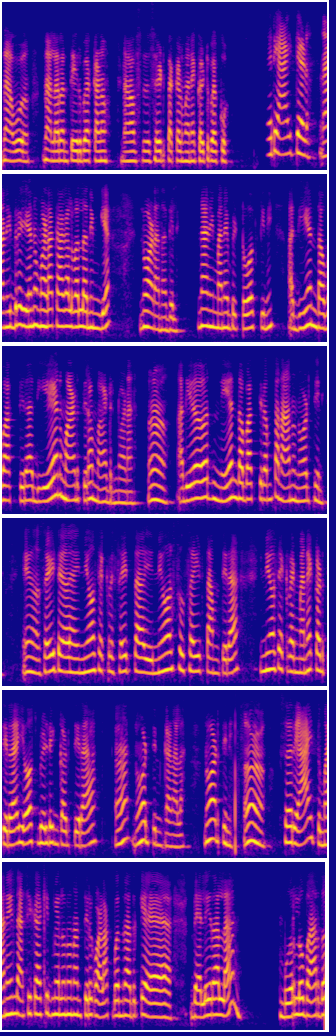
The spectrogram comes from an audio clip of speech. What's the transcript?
ನಾವು ನಲ್ಲರಂತೆ ಇರ್ಬೇಕು ಕಣೋ. ನಾವು ಸೈಡ್ ತಕೊಂಡು ಮನೆ ಕಟ್ಟಬೇಕು ಸರಿ, ಆಯ್ತು ಹೇಳು. ನಾನಿದ್ರೆ ಏನು ಮಾಡೋಕ್ಕಾಗಲ್ವಲ್ಲ ನಿಮಗೆ? ನೋಡೋಣ ಅದಲ್ಲಿ. ನಾನು ಈ ಮನೆ ಬಿಟ್ಟು ಹೋಗ್ತೀನಿ. ಅದೇನು ದಬ ಹಾಕ್ತೀರಾ, ಅದು ಏನು ಮಾಡ್ತೀರಾ ಮಾಡಿರಿ ನೋಡೋಣ. ಹ್ಞೂ ಅದೇನು ಏನು ದಬ ಹಾಕ್ತೀರಾ ಅಂತ ನಾನು ನೋಡ್ತೀನಿ. ಏನು ಸೈಟ್ ನ್ಯೂಸ್ ಎಕ್ರೆ ಸೈಟ್ ತ ಇನ್ಯೋಸ್ ಸೈಟ್ ತಗೊಂತೀರಾ ನ್ಯೂಸ್ ಎಕ್ರೆಗೆ ಮನೆ ಕಟ್ತೀರಾ? ಯೋಸ್ ಬಿಲ್ಡಿಂಗ್ ಕಟ್ತೀರಾ? ಹಾಂ, ನೋಡ್ತೀನಿ ಕಾಣಲ್ಲ. ನೋಡ್ತೀನಿ. ಹ್ಞೂ ಸರಿ, ಆಯಿತು. ಮನೆಯಿಂದ ಹಸಿಗೆ ಮೇಲೂ ನಾನು ತಿರ್ಗಿ ಒಳಕ್ಕೆ ಬಂದರೆ ಅದಕ್ಕೆ ಬೆಲೆ ಇರಲ್ಲ. ಬರ್ಲು ಬಾರ್ದು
